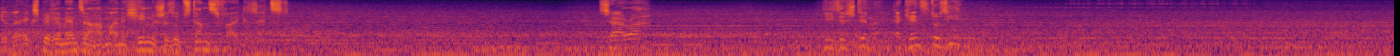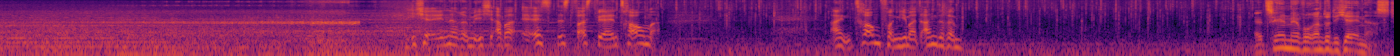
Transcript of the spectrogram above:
Ihre Experimente haben eine chemische Substanz freigesetzt. Sarah? Diese Stimme, erkennst du sie? Ich erinnere mich, aber es ist fast wie ein Traum. Ein Traum von jemand anderem. Erzähl mir, woran du dich erinnerst.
